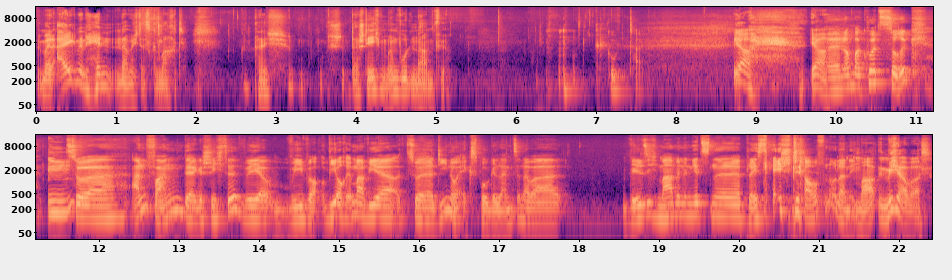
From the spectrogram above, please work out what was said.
mit meinen eigenen Händen habe ich das gemacht. Kann ich, da stehe ich mit einem guten Namen für. Guten Tag. Ja, ja. Äh, Nochmal kurz zurück zur Anfang der Geschichte, wie, wie, wie auch immer wir zur Dino Expo gelangt sind, aber will sich Marvin denn jetzt eine Playstation kaufen oder nicht? Mar Micha war's.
